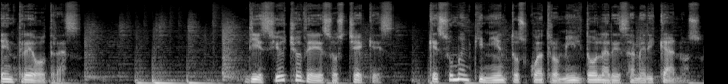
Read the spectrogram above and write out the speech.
entre otras. 18 de esos cheques, que suman 504 mil dólares americanos,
